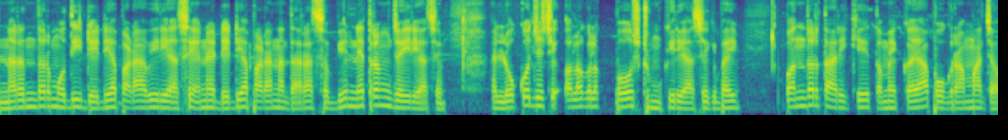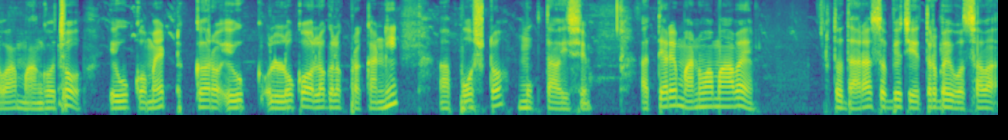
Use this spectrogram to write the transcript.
નરેન્દ્ર મોદી ડેડિયાપાડા આવી રહ્યા છે અને ડેડિયાપાડાના ધારાસભ્ય નેત્રંગ જઈ રહ્યા છે. લોકો જે છે અલગ અલગ પોસ્ટ મૂકી રહ્યા છે કે ભાઈ પંદર તારીખે તમે કયા પ્રોગ્રામમાં જવા માંગો છો? એવું કોમેન્ટ કરો. એવું લોકો અલગ અલગ પ્રકારની પોસ્ટો મૂકતા હોય છે. અત્યારે માનવામાં આવે તો ધારાસભ્ય ચેતરભાઈ વસાવા,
